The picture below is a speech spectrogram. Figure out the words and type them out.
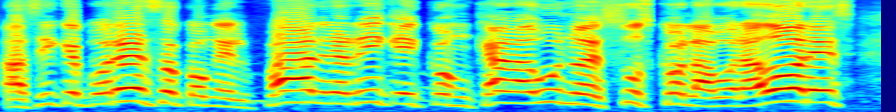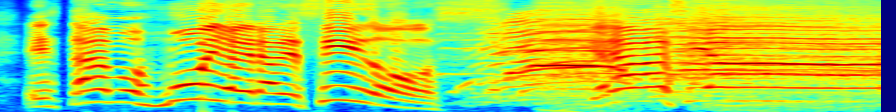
Así que por eso con el Padre Rick y con cada uno de sus colaboradores estamos muy agradecidos. Gracias.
